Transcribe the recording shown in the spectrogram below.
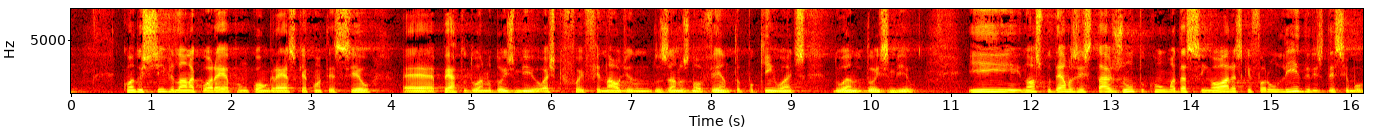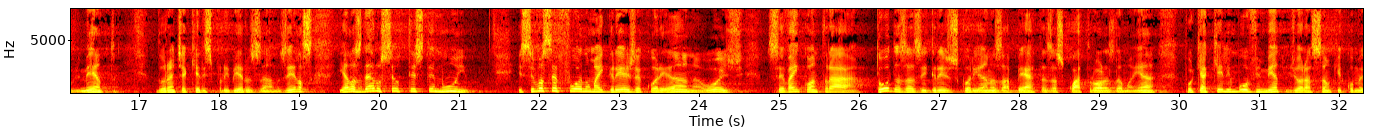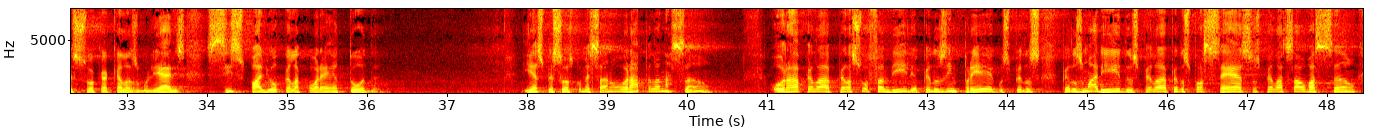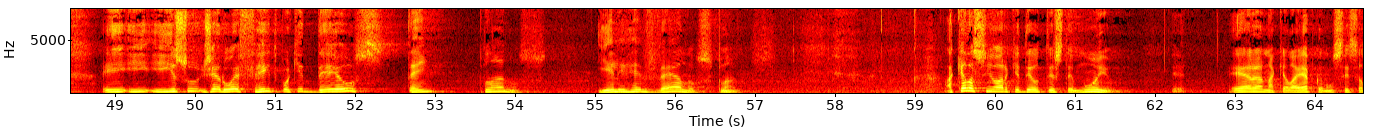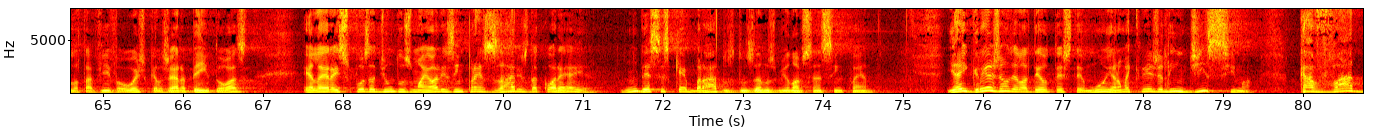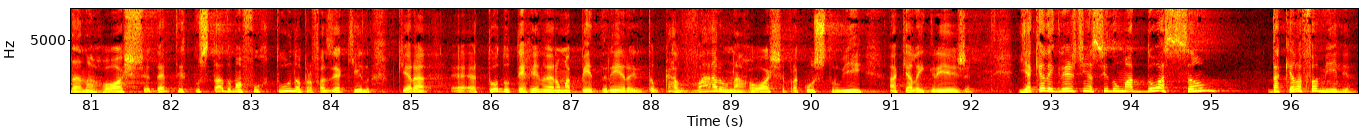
quando estive lá na Coreia para um congresso que aconteceu é, perto do ano 2000, acho que foi final de, dos anos 90, um pouquinho antes do ano 2000. E nós pudemos estar junto com uma das senhoras que foram líderes desse movimento durante aqueles primeiros anos. E elas, e elas deram o seu testemunho. E se você for numa igreja coreana hoje, você vai encontrar todas as igrejas coreanas abertas às quatro horas da manhã, porque aquele movimento de oração que começou com aquelas mulheres se espalhou pela Coreia toda. E as pessoas começaram a orar pela nação, orar pela, pela sua família, pelos empregos, pelos, pelos maridos, pela, pelos processos, pela salvação. E, e, e isso gerou efeito, porque Deus tem planos. E Ele revela os planos. Aquela senhora que deu testemunho, era naquela época, não sei se ela está viva hoje, porque ela já era bem idosa, ela era esposa de um dos maiores empresários da Coreia, um desses quebrados dos anos 1950. E a igreja onde ela deu testemunho era uma igreja lindíssima, cavada na rocha, deve ter custado uma fortuna para fazer aquilo, porque era é, é, todo o terreno era uma pedreira, então cavaram na rocha para construir aquela igreja. E aquela igreja tinha sido uma doação daquela família.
